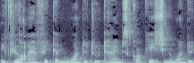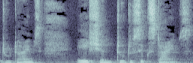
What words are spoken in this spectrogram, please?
if you're African 1 to 2 times, Caucasian 1 to 2 times, Asian 2 to 6 times.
